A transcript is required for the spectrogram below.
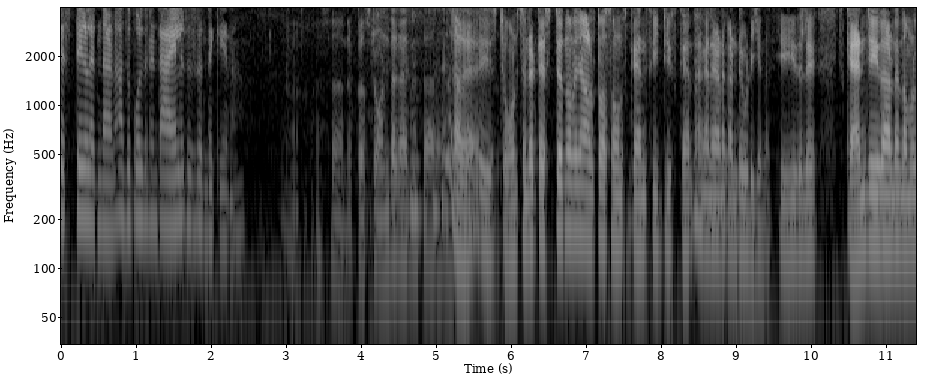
ടെസ്റ്റുകൾ എന്താണ്? അതുപോലെ തന്നെ ഡയാലിസിസ് എന്തൊക്കെയാണ്? അതെ ഈ സ്റ്റോൺസിന്റെ ടെസ്റ്റ് എന്ന് പറഞ്ഞാൽ ultrasound scan C T scan അങ്ങനെയാണ് കണ്ടുപിടിക്കുന്നത്. ഈ ഇതിൽ സ്കാൻ ചെയ്താണ്ട് നമ്മൾ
